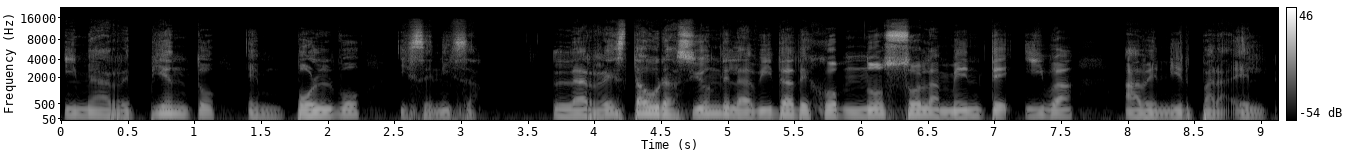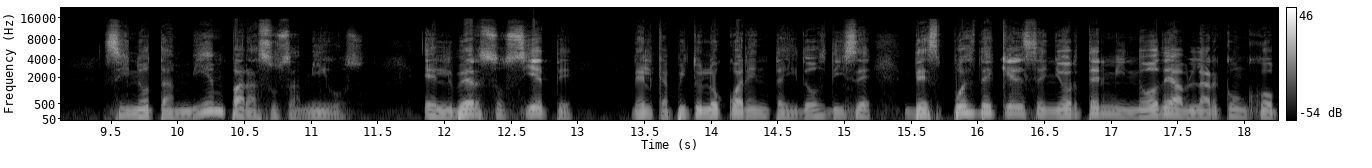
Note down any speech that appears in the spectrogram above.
y me arrepiento en polvo y ceniza. La restauración de la vida de Job no solamente iba a venir para él, sino también para sus amigos. El verso 7 del capítulo 42 dice, después de que el Señor terminó de hablar con Job,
